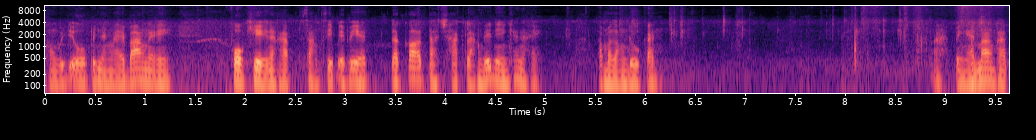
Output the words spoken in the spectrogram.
ของวิดีโอเป็นอย่างไรบ้างใน 4K นะครับ 30 fps แล้วก็ตัดฉากหลังได้เนียนแค่ไหน เรามาลองดูกัน อะเป็นไงบ้างครับ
